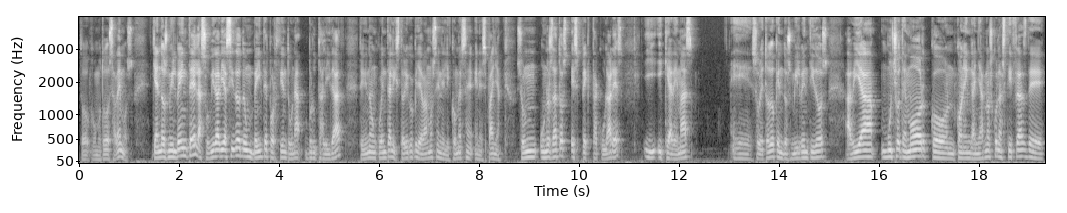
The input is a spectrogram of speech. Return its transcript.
como todos sabemos. Ya en 2020 la subida había sido de un 20%, una brutalidad teniendo en cuenta el histórico que llevamos en el e-commerce en, España. Son unos datos espectaculares y, que además, eh, sobre todo que en 2022 había mucho temor con engañarnos con las cifras de,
